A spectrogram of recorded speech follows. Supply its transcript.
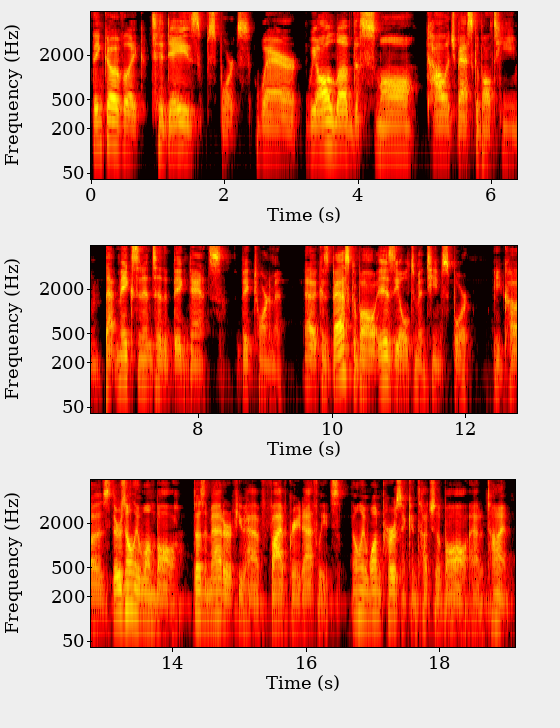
Think of like today's sports where we all love the small college basketball team that makes it into the big dance, the big tournament. Because uh, basketball is the ultimate team sport because there's only one ball. Doesn't matter if you have five great athletes, only one person can touch the ball at a time.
